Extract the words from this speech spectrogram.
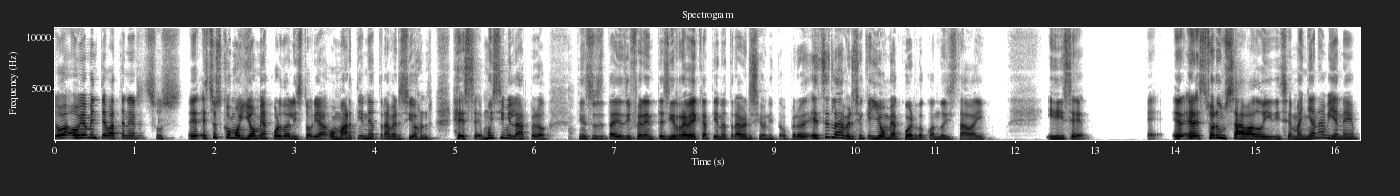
Obviamente va a tener sus... E, esto es como yo me acuerdo de la historia. Omar tiene otra versión, es muy similar, pero tiene sus detalles diferentes. Y Rebeca tiene otra versión y todo. Pero esta es la versión que yo me acuerdo cuando estaba ahí. Y dice, eh, e, e, esto era un sábado y dice, mañana viene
